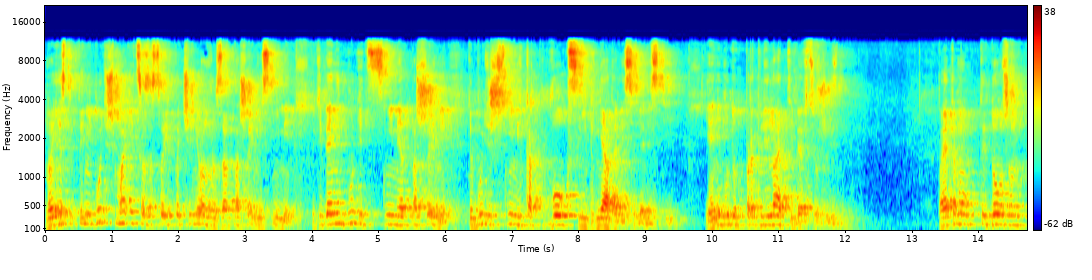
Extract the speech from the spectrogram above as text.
но если ты не будешь молиться за своих подчиненных, за отношения с ними, у тебя не будет с ними отношений. Ты будешь с ними как волк с ягнятами себя вести. И они будут проклинать тебя всю жизнь. Поэтому ты должен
